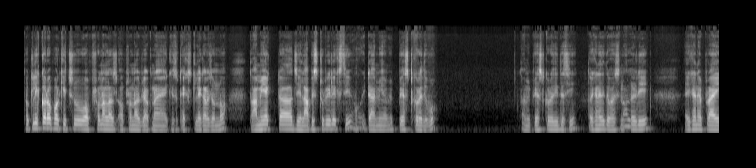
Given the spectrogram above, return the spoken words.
তো ক্লিক করার পর কিছু অপশনাল অপশন আসবে আপনার কিছু টেক্সট লেখার জন্য। তো আমি একটা যে লাভ স্টোরি লিখছি, ওইটা আমি আমি পেস্ট করে দেব। তো আমি পেস্ট করে দিতেছি। তো এখানে দেখতে পাচ্ছেন অলরেডি এখানে প্রায়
